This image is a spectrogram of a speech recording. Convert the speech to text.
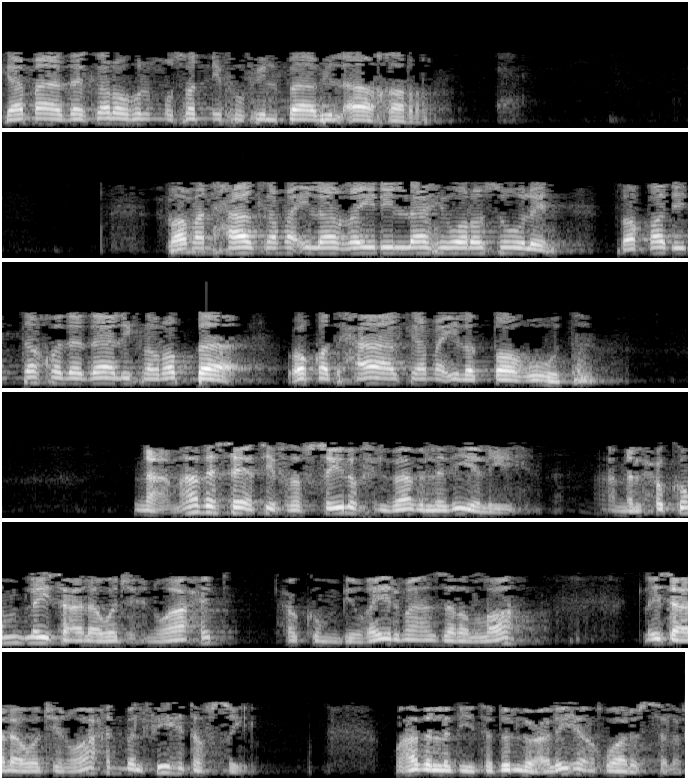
كما ذكره المصنف في الباب الآخر. فمن حاكم إلى غير الله ورسوله فقد اتخذ ذلك ربا وقد حاكم إلى الطاغوت. نعم هذا سيأتي في تفصيله في الباب الذي يليه. أن الحكم ليس على وجه واحد حكم بغير ما أنزل الله ليس على وجه واحد بل فيه تفصيل. وهذا الذي تدل عليه أقوال السلف.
